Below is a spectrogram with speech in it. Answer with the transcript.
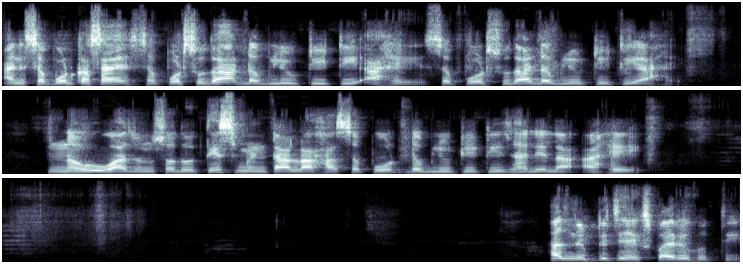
आणि सपोर्ट कसा आहे? सपोर्ट सुद्धा डब्ल्यू टी टी आहे. सपोर्ट सुद्धा डब्ल्यू टी टी आहे. नऊ वाजून सदोतीस मिनिटाला हा सपोर्ट डब्ल्यू टी टी झालेला आहे. आज निफ्टीची एक्सपायरी होती.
